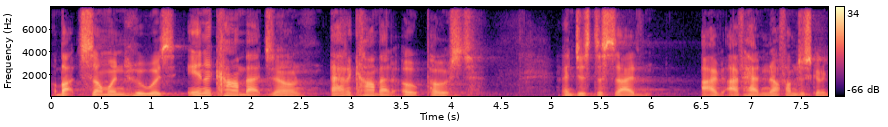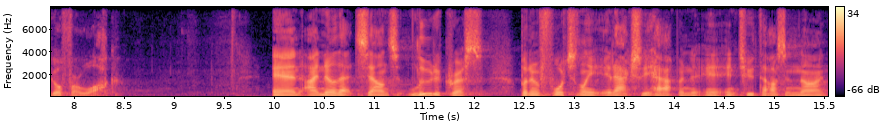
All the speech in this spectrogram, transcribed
about someone who was in a combat zone at a combat outpost and just decided, I've, I've had enough, I'm just going to go for a walk? And I know that sounds ludicrous, but unfortunately, it actually happened in, in 2009.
